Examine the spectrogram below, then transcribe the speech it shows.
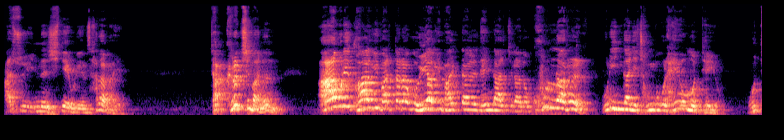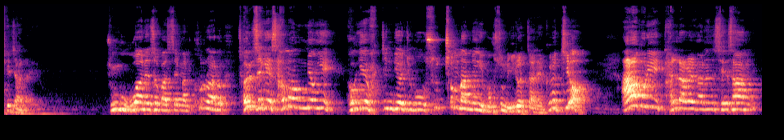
알 수 있는 시대에 우리는 살아가요. 자, 그렇지만은 아무리 과학이 발달하고 의학이 발달된다 할지라도 코로나를 우리 인간이 정복을 해요 못해요? 못하잖아요. 중국 우한에서 발생한 코로나로 전 세계 3억 명이 거기에 확진되어지고 수천만 명이 목숨을 잃었잖아요. 그렇죠? 아무리 달나라를 가는 세상,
